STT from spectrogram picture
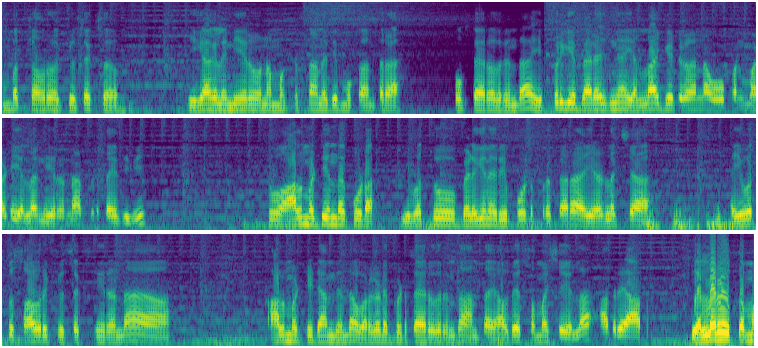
ಎಂಬತ್ತು ಸಾವಿರ ಕ್ಯೂಸೆಕ್ಸ್ ಈಗಾಗಲೇ ನೀರು ನಮ್ಮ ಕೃಷ್ಣಾ ನದಿ ಮುಖಾಂತರ ಹೋಗ್ತಾ ಇರೋದ್ರಿಂದ ಇಪ್ಪರಿಗೆ ಬ್ಯಾರೇಜ್ನ ಎಲ್ಲ ಗೇಟ್ಗಳನ್ನು ಓಪನ್ ಮಾಡಿ ಎಲ್ಲ ನೀರನ್ನು ಬಿಡ್ತಾ ಇದ್ದೀವಿ. ಸೊ ಆಲ್ಮಟ್ಟಿಯಿಂದ ಕೂಡ ಇವತ್ತು ಬೆಳಗಿನ ರಿಪೋರ್ಟ್ ಪ್ರಕಾರ ಎರಡು ಲಕ್ಷ ಐವತ್ತು ಸಾವಿರ ಕ್ಯೂಸೆಕ್ಸ್ ನೀರನ್ನು ಆಲ್ಮಟ್ಟಿ ಡ್ಯಾಮ್ನಿಂದ ಹೊರಗಡೆ ಬಿಡ್ತಾ ಇರೋದ್ರಿಂದ ಅಂತ ಯಾವುದೇ ಸಮಸ್ಯೆ ಇಲ್ಲ. ಆದರೆ ಎಲ್ಲರೂ ತಮ್ಮ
